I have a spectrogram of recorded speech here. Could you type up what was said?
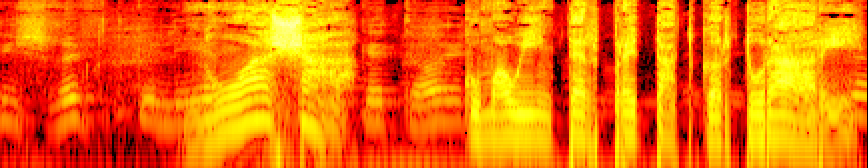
wie Schriftgelehrten Nu așa gedeutet cum au interpretat cărturarii,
